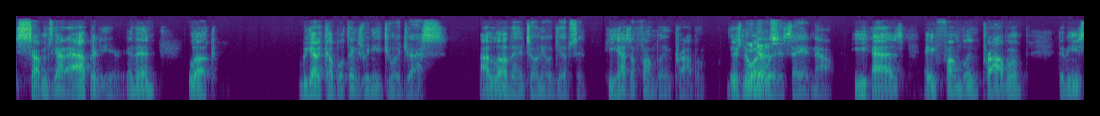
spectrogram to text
something's got to happen here. And then, look, we got a couple of things we need to address. I love Antonio Gibson. He has a fumbling problem. There's no He other does. way to say it now. He has a fumbling problem that he's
